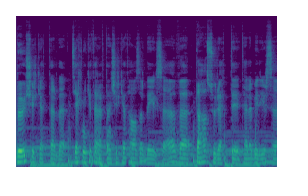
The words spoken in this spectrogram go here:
böyük şirkətlərdə texniki tərəfdən şirkət hazır deyilsə və daha sürətli tələb eləyirsə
